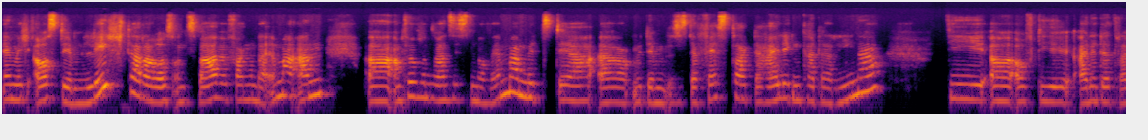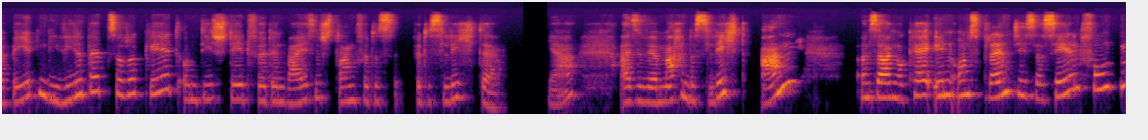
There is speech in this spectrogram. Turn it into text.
Nämlich aus dem Licht heraus. Und zwar, wir fangen da immer an äh, am 25. November mit der, äh, mit dem, das ist der Festtag der heiligen Katharina die äh, auf die, eine der drei Beten, die Wilbet, zurückgeht und die steht für den weißen Strang, für das, für das Lichte. Ja? Also wir machen das Licht an und sagen, okay, in uns brennt dieser Seelenfunken,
